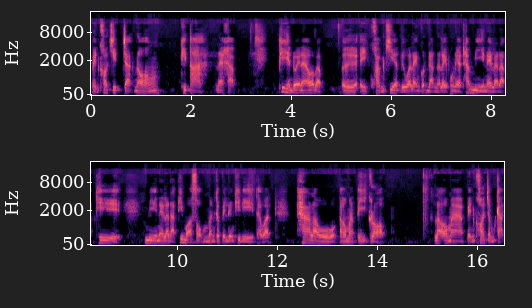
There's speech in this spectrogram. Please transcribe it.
เป็นข้อคิดจากน้องทิตานะครับ พี่เห็นด้วยนะว่าแบบ เออไอความเครียดหรือว่าแรงกดดันอะไร พวกเนี้ยถ้ามีในระดับที่มีในระดับที่เหมาะสมมันก็เป็นเรื่องที่ดี แต่ว่า ถ้าเราเอามาตีกรอบ เราเอามาเป็นข้อจำกัด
